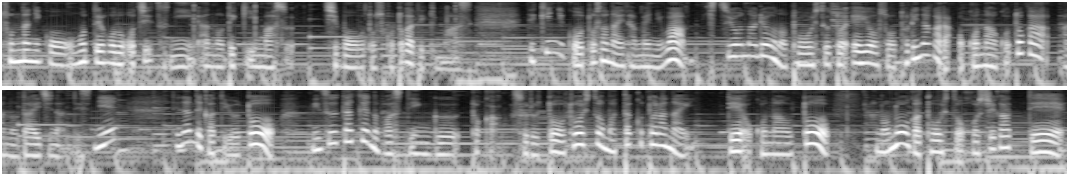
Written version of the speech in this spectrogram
そんなにこう思ってるほど落ちずにあのできます。脂肪を落とすことができます。で筋肉を落とさないためには必要な量の糖質と栄養素を取りながら行うことがあの大事なんですね。でなんでかというと水だけのファスティングとかすると糖質を全く取らないで行うとあの脳が糖質を欲しがって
